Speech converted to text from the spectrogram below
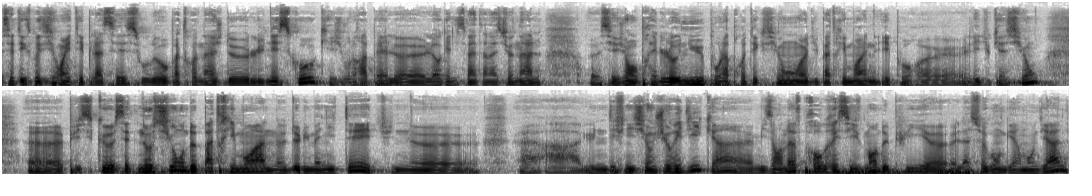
cette exposition a été placée sous le haut patronage de l'UNESCO, qui est, je vous le rappelle, euh, l'organisme international euh, siégeant auprès de l'ONU pour la protection du patrimoine et pour l'éducation, puisque cette notion de patrimoine de l'humanité est une, définition juridique hein, mise en œuvre progressivement depuis la Seconde Guerre mondiale.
